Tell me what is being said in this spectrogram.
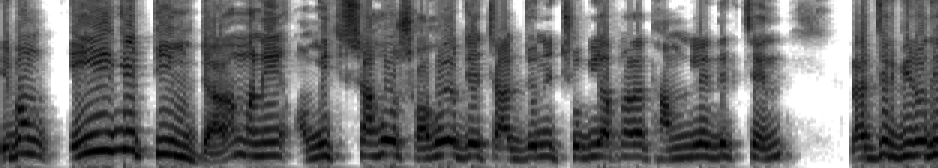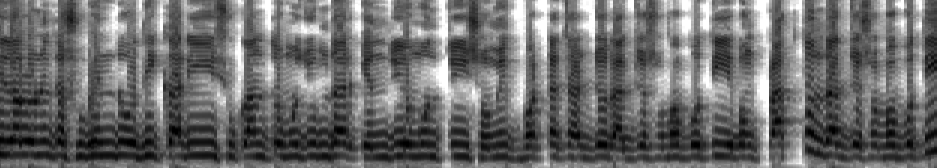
এবং এই যে টিমটা মানে অমিত শাহ সহ যে চারজনের ছবি আপনারা থামলে দেখছেন, রাজ্যের বিরোধী দলনেতা শুভেন্দু অধিকারী, সুকান্ত মজুমদার, কেন্দ্রীয় মন্ত্রী শ্রমিক ভট্টাচার্য, রাজ্য সভাপতি এবং প্রাক্তন রাজ্য সভাপতি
